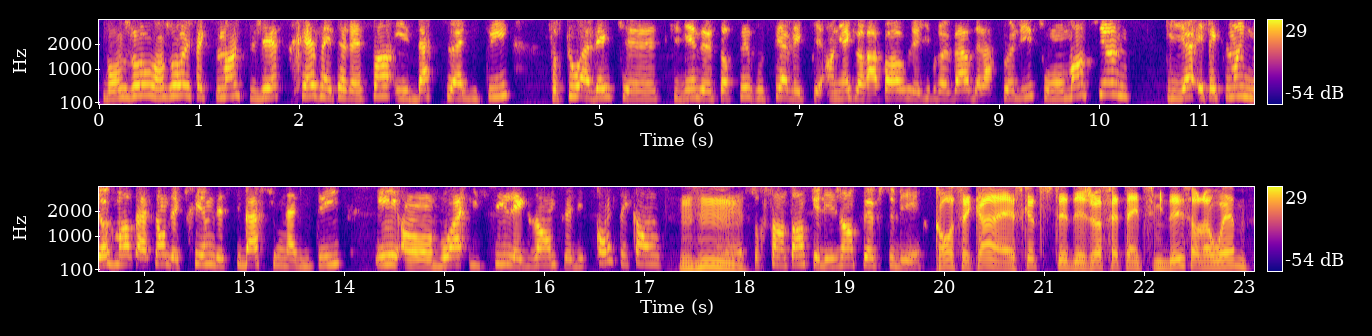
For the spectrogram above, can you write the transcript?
Bonjour, bonjour. Effectivement, un sujet très intéressant et d'actualité, surtout avec euh, ce qui vient de sortir aussi avec en lien avec le rapport, le livre vert de la police, où on mentionne qu'il y a effectivement une augmentation de crimes de cybercriminalité et on voit ici l'exemple des conséquences Mhm. euh, sur sentence que les gens peuvent subir. Conséquent, est-ce que tu t'es déjà fait intimider sur le web?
